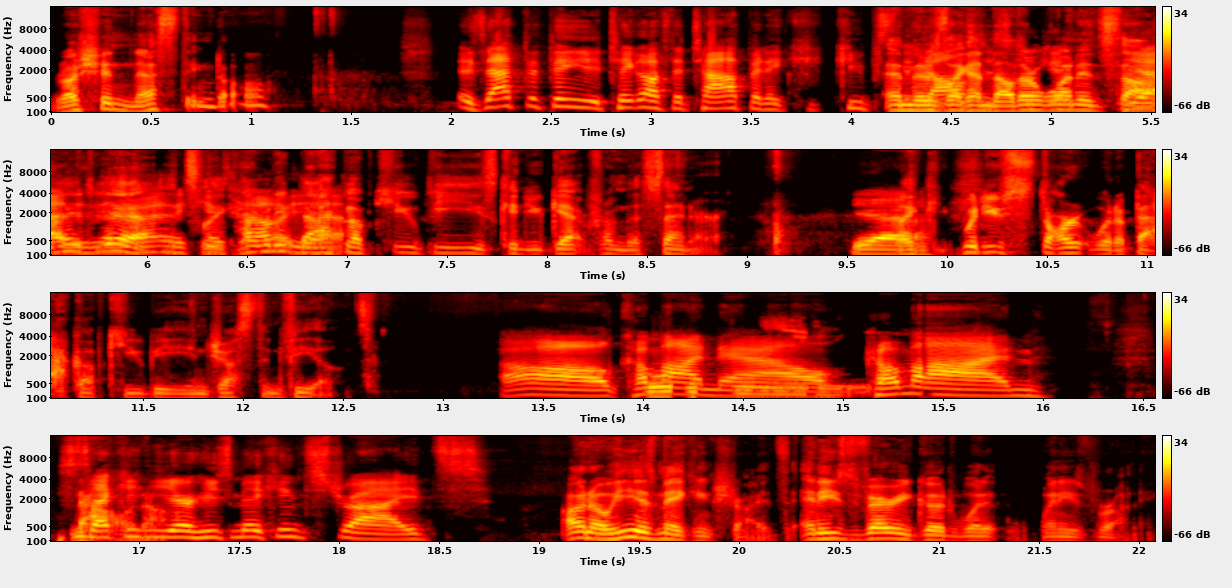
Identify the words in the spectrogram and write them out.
Russian nesting doll. Is that the thing you take off the top and it keeps? And the there's like another one inside. Yeah, yeah it's like how many backup yeah. QBs can you get from the center? Yeah. Like, would you start with a backup QB in Justin Fields? Oh, come on now. Come on. Second no, no. year, he's making strides. Oh, no, he is making strides. And he's very good when he's running,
